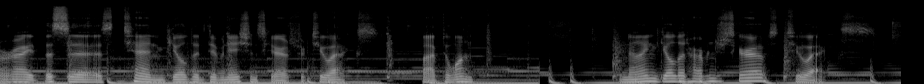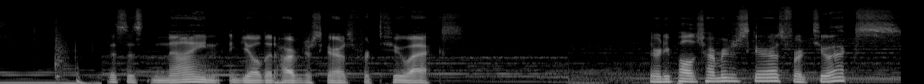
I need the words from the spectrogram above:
Alright, this is 10 Gilded Divination Scarabs for 2x. 5 to 1. 9 Gilded Harbinger Scarabs, 2x. This is 9 Gilded Harbinger Scarabs for 2x. 30 Polished Harbinger Scarabs for 2x.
